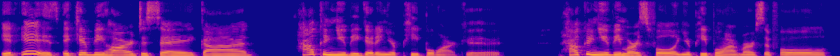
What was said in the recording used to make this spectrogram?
it is, it can be hard to say, God, how can you be good and your people aren't good? How can you be merciful and your people aren't merciful?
